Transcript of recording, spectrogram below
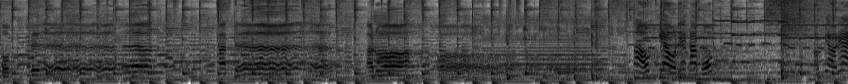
สมเด็จอันเดอรอเอาแก้วได้ครับผมเอาแก้วได้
